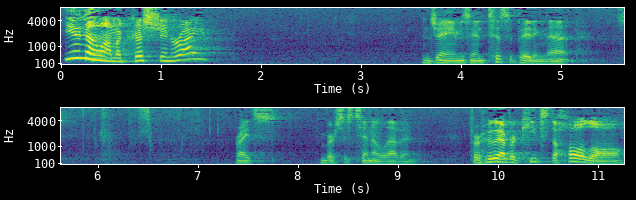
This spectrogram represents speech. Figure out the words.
You know I'm a Christian, right? And James, anticipating that, writes in verses 10 and 11 For whoever keeps the whole law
